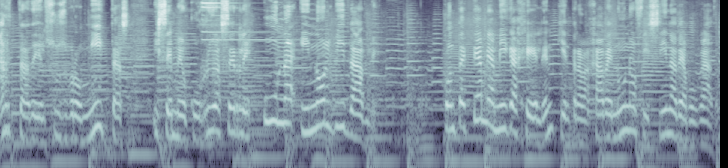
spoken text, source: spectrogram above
harta de él, sus bromitas, y se me ocurrió hacerle una inolvidable. Contacté a mi amiga Helen, quien trabajaba en una oficina de abogados.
